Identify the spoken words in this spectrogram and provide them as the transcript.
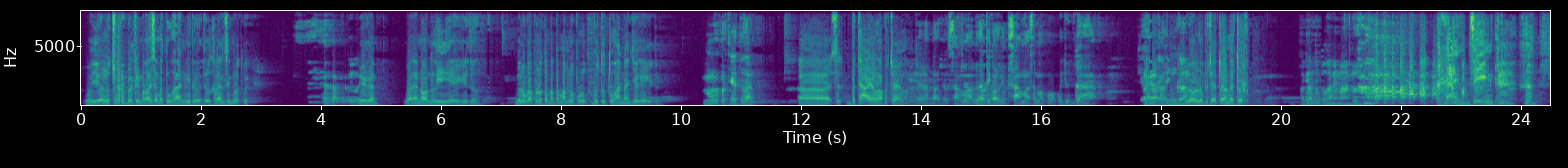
Wah iya lu cuma berterima kasih sama Tuhan gitu. Itu keren sih menurut gue. Iya kan? One and only ya gitu. Lu nggak perlu teman-teman, lu perlu butuh Tuhan aja kayak gitu. Emang lu percaya Tuhan? Eh, se- percaya lah, percaya lah. Ya bagus sama. Berarti kalau gitu sama sama gua, gua juga. Kirain kali enggak. Lu lu percaya Tuhan nggak tur? tergantung Tuhan yang mana dulu Anjing.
